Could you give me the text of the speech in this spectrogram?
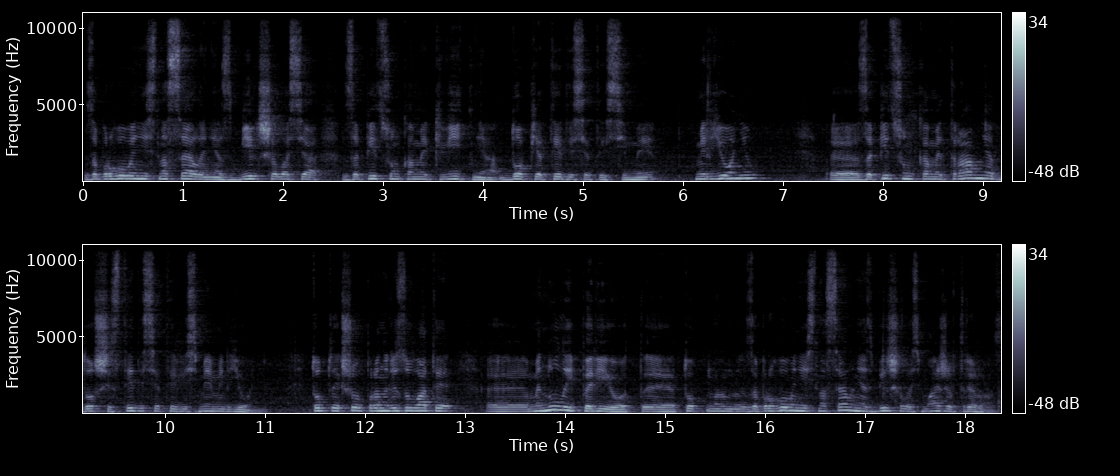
Заборгованість населення збільшилася за підсумками квітня до 57 мільйонів, е, за підсумками травня до 68 мільйонів. Тобто, якщо проаналізувати е, минулий період, е, то заборгованість населення збільшилась майже в три рази.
